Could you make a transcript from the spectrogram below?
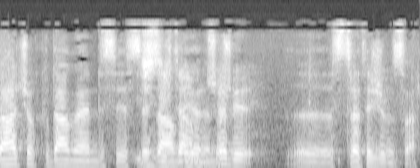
daha çok gıda mühendisi istihdamı yönünde bir e, stratejimiz var.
